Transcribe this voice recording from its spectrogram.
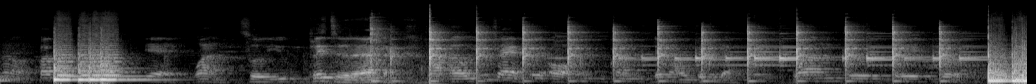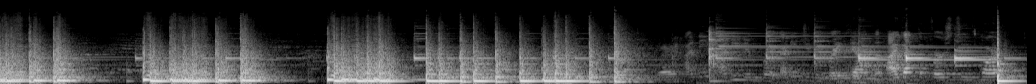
No. Yeah, one. So you play to the time. Now, uh, you try and play all. Part.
